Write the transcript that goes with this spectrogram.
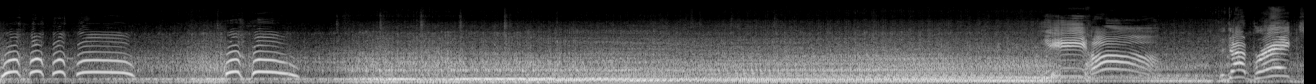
Woo-hoo-hoo-hoo! Woo-hoo! Yeehaw! You got brakes?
